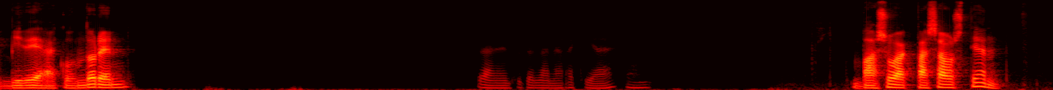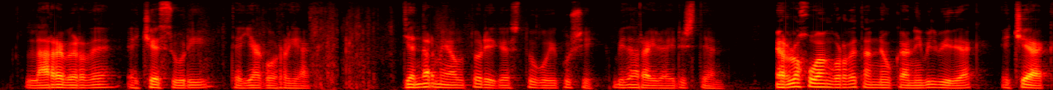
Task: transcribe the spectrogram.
bideak ondoren, basoak pasa ostean, larre berde, etxe zuri, teia gorriak. Jendarme autorik ez dugu ikusi, bidarraira iristean. Erlojuan gordetan neukan ibilbideak etxeak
